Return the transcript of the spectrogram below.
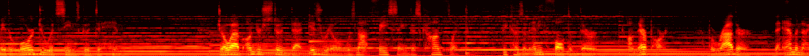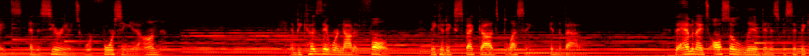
May the Lord do what seems good to him. Joab understood that Israel was not facing this conflict because of any fault of their, on their part, but rather the Ammonites and the Syrians were forcing it on them. And because they were not at fault, they could expect God's blessing in the battle. The Ammonites also lived in a specific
